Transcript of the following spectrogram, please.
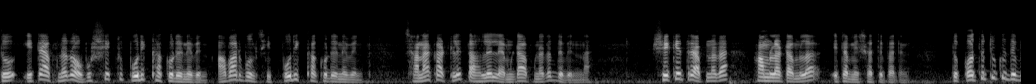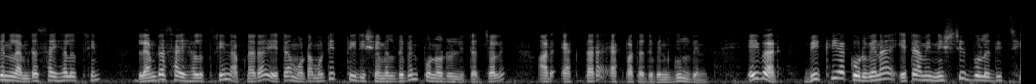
তো এটা আপনারা অবশ্যই একটু পরীক্ষা করে নেবেন। আবার বলছি, পরীক্ষা করে নেবেন। ছানা কাটলে তাহলে ল্যামডা আপনারা দেবেন না। সেক্ষেত্রে আপনারা হামলা টামলা এটা মেশাতে পারেন। তো কতটুকু দেবেন ল্যামডা সাইহালোথ্রিন? ল্যামডা সাইহালোথ্রিন আপনারা এটা মোটামুটি তিরিশ এম দেবেন, পনেরো লিটার জলে, আর এক তারা, এক পাতা দেবেন গুলবেন। এইবার বিক্রিয়া করবে না, এটা আমি নিশ্চিত বলে দিচ্ছি,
